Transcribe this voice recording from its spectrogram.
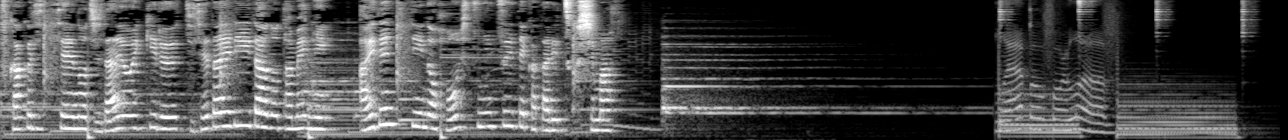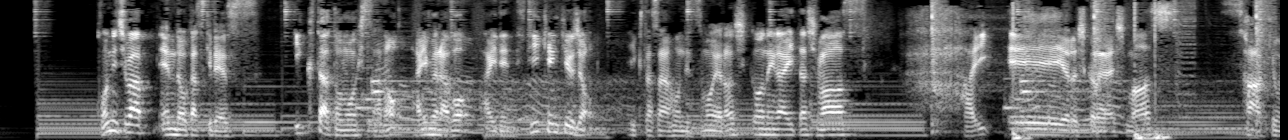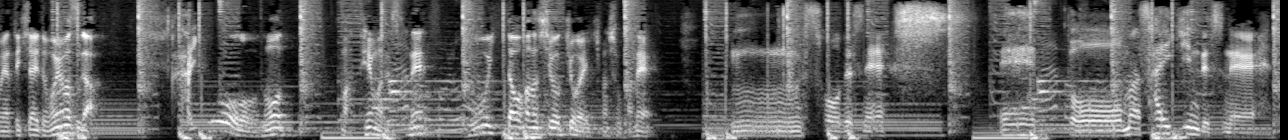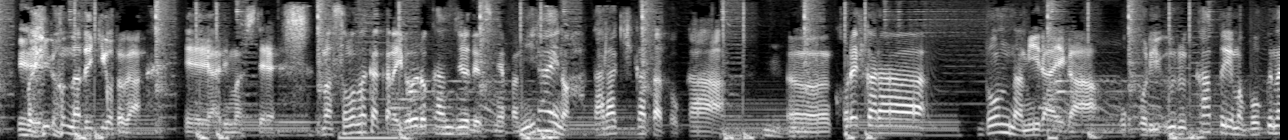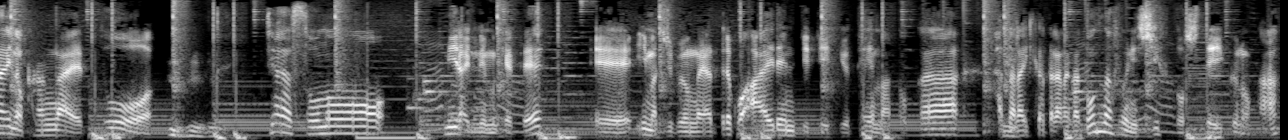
不確実性の時代を生きる次世代リーダーのためにアイデンティティの本質について語り尽くします。こんにちは、遠藤和樹です。生田智久のアイムラボアイデンティティ研究所。生田さん本日もよろしくお願いいたします。はい、えー、よろしくお願いします。さあ、今日もやっていきたいと思いますが、はい。今日のまあ、テーマですかね。どういったお話を今日は行きましょうかね。うーん、そうですね。えー、っと、まあ、最近ですね、えー、まあ、いろんな出来事が、えー、ありまして、まあ、その中からいろいろ感じるですね、やっぱ未来の働き方とか、うん、うんこれからどんな未来が起こりうるかという、まあ、僕なりの考えと、じゃあその未来に向けて、えー、今自分がやってるこうアイデンティティっていうテーマとか、働き方がなんかどんな風にシフトしていくのか、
